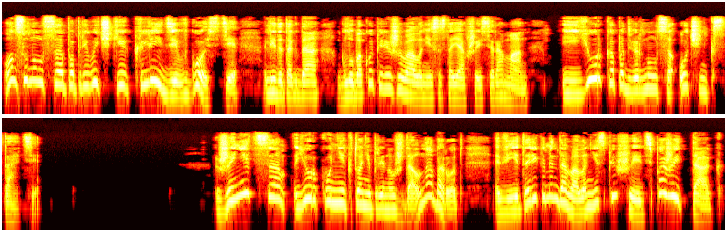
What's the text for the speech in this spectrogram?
он сунулся по привычке к Лиде в гости. Лида тогда глубоко переживала несостоявшийся роман, и Юрка подвернулся очень кстати. Жениться Юрку никто не принуждал, наоборот. Вита рекомендовала не спешить, пожить так,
